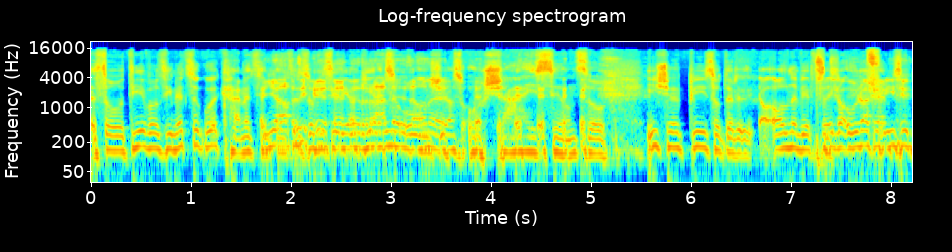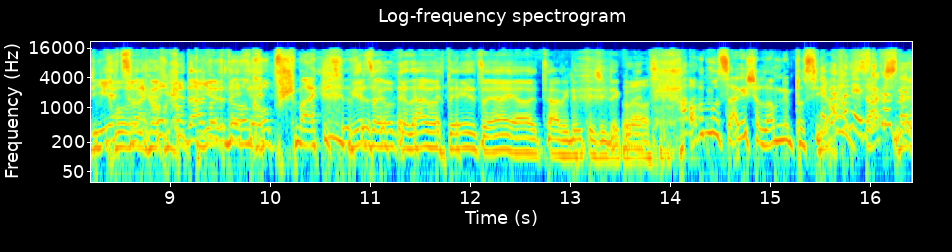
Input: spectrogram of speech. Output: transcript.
so die, die sie nicht so gut kennen, sind Ja, dann so, wie sie reagieren, so, oh, ja, so, oh Scheiße und so, ist etwas oder allen wird es mega unangenehm. Ich, Wir zwei hocken einfach den. Kopf schmeißen. Wir zwei hocken einfach dort, so, ja, ja, in 10 Minuten ist wieder gut. Lass. Aber man muss sagen, ist schon lange nicht passiert. ich kann jetzt sag's sagen,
